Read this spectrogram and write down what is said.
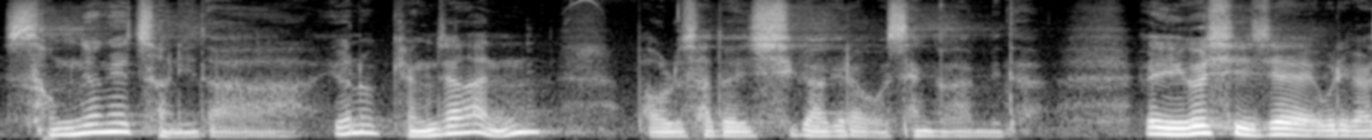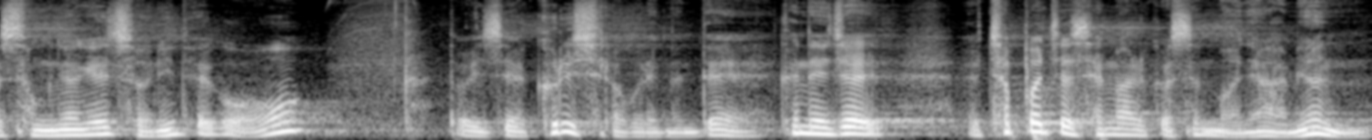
성령의 전이다. 이거는 굉장한 바울 사도의 시각이라고 생각합니다. 이것이 이제 우리가 성령의 전이 되고 또 이제 그릇이라고 그랬는데, 근데 이제 첫 번째 생각할 것은 뭐냐 하면,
